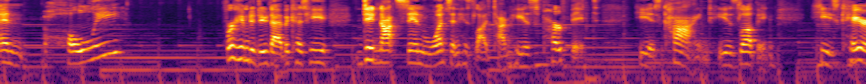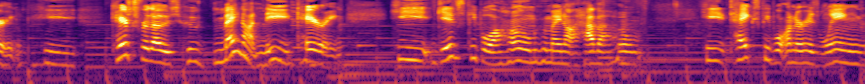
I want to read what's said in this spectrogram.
and holy for him to do that because he did not sin once in his lifetime. He is perfect. He is kind. He is loving. He's caring. He cares for those who may not need caring. He gives people a home who may not have a home he takes people under his wing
